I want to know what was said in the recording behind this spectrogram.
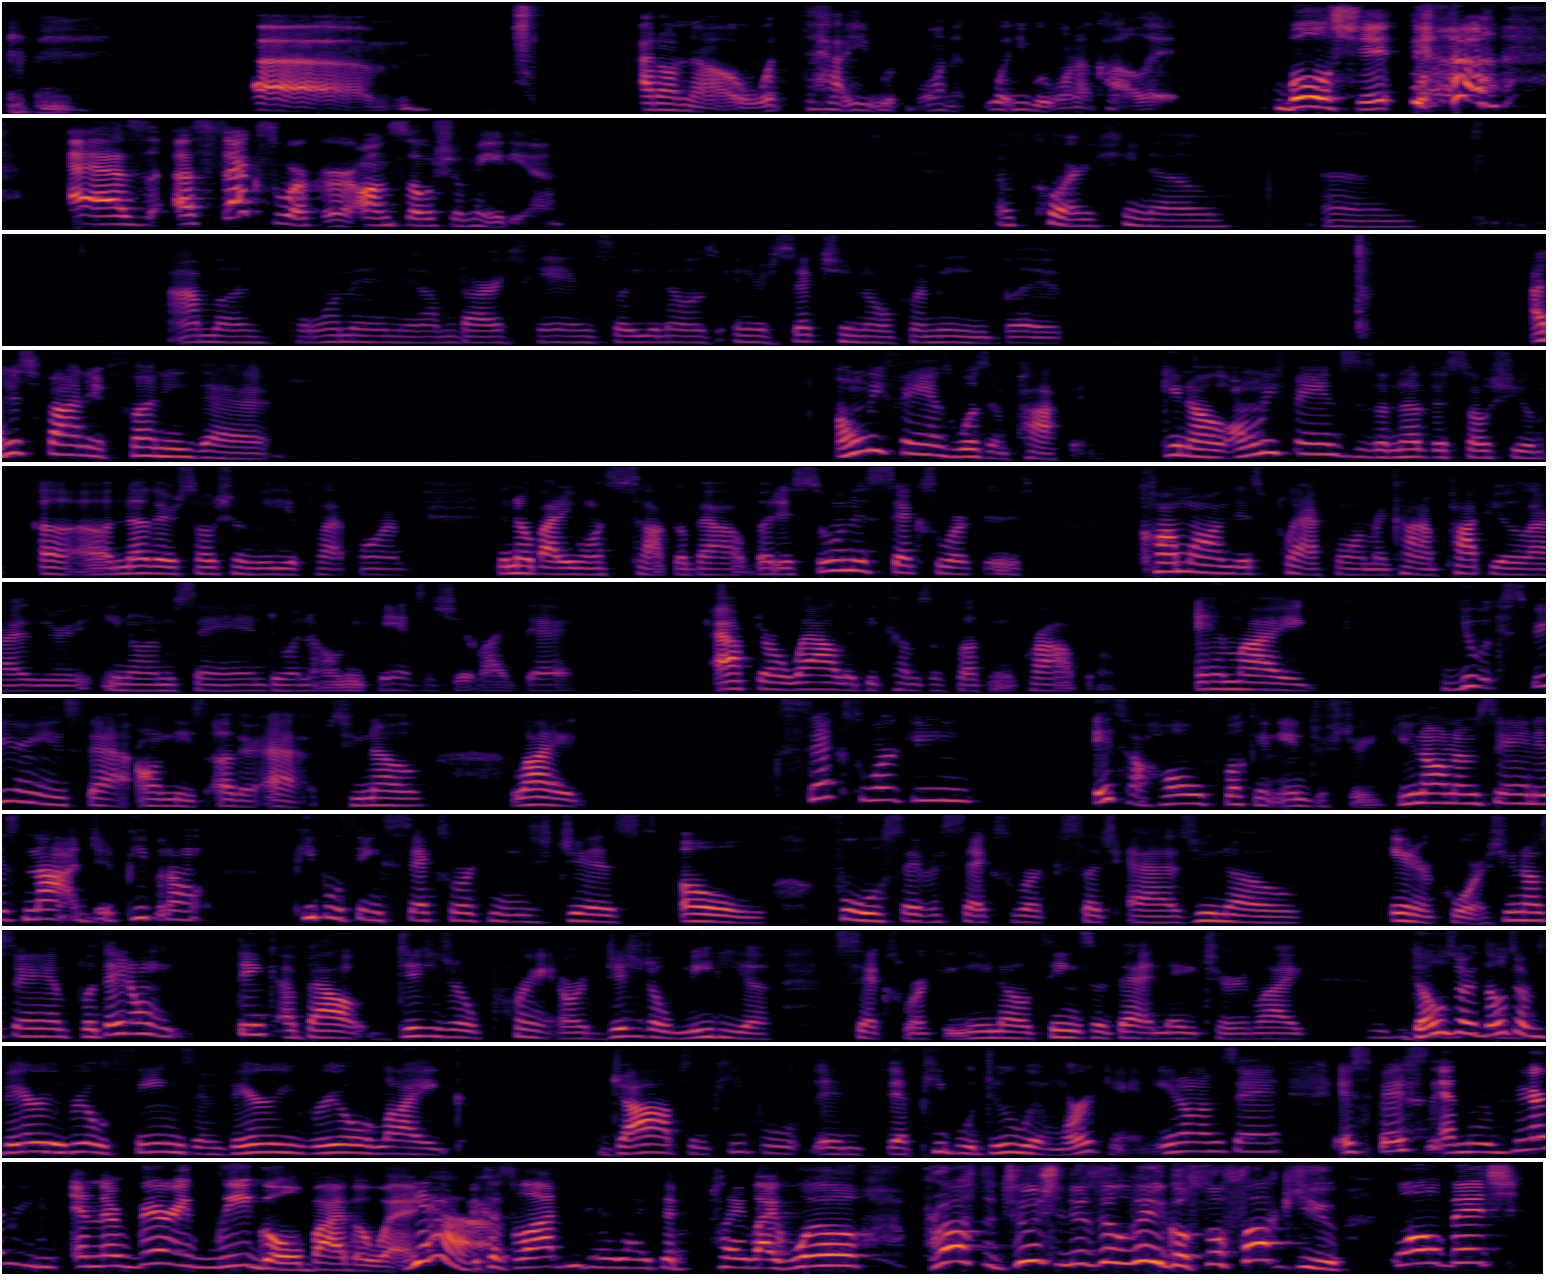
um I don't know what how you would want what you would want to call it bullshit as a sex worker on social media. Of course, you know, um, I'm a woman and I'm dark skinned, so you know it's intersectional for me. But I just find it funny that OnlyFans wasn't popping you know, OnlyFans is another social uh, another social media platform that nobody wants to talk about. But as soon as sex workers come on this platform and kind of popularize it, you know what I'm saying, doing OnlyFans and shit like that, after a while it becomes a fucking problem. And like you experience that on these other apps, you know, like sex working, it's a whole fucking industry. You know what I'm saying? It's not people don't people think sex working is just oh full service sex work such as you know intercourse you know what i'm saying but they don't think about digital print or digital media sex working you know things of that nature like those are those are very real things and very real like jobs and people and that people do and work in. You know what I'm saying? Especially and they're very and they're very legal, by the way. Yeah. Because a lot of people like to play like, well, prostitution is illegal, so fuck you. Well, bitch,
